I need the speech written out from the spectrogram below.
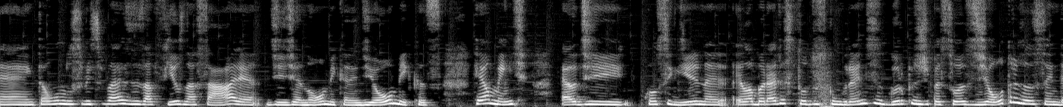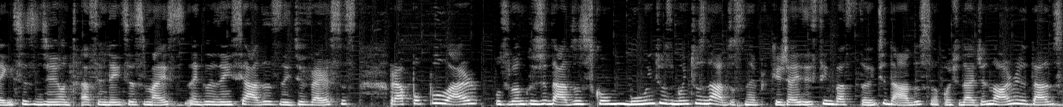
É, então, um dos principais desafios nessa área de genômica, né, de ômicas, realmente é o de conseguir né, elaborar estudos com grandes grupos de pessoas de outras ascendências, de ascendências mais negligenciadas e diversas, para popular os bancos de dados com muitos, muitos dados, né? Porque já existem bastante dados, uma quantidade enorme de dados,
